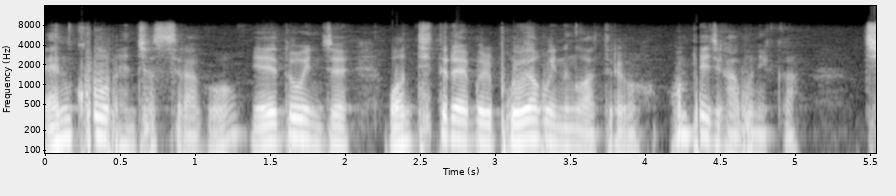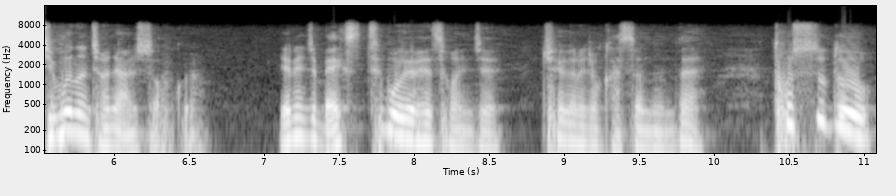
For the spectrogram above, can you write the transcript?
엔코어 벤처스라고 얘도 이제 원티드랩을 보유하고 있는 것 같더라고요. 홈페이지 가보니까 지분은 전혀 알 수 없고요. 얘는 이제 맥스트 보유해서 이제 최근에 좀 갔었는데 토스도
